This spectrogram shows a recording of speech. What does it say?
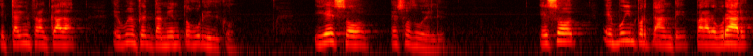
están enfrancadas en un enfrentamiento jurídico. Y eso, eso duele. Eso es muy importante para lograr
